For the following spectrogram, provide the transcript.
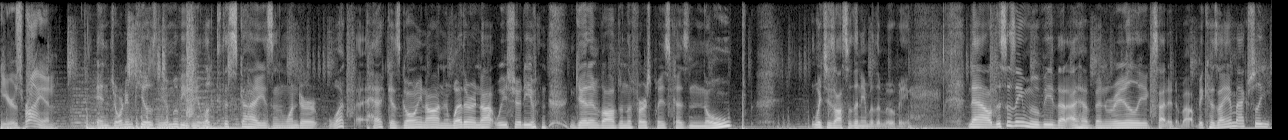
here's Brian. In Jordan Peele's new movie, we look to the skies and wonder what the heck is going on and whether or not we should even get involved in the first place, because nope. Which is also the name of the movie. Now, this is a movie that I have been really excited about because I am actually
